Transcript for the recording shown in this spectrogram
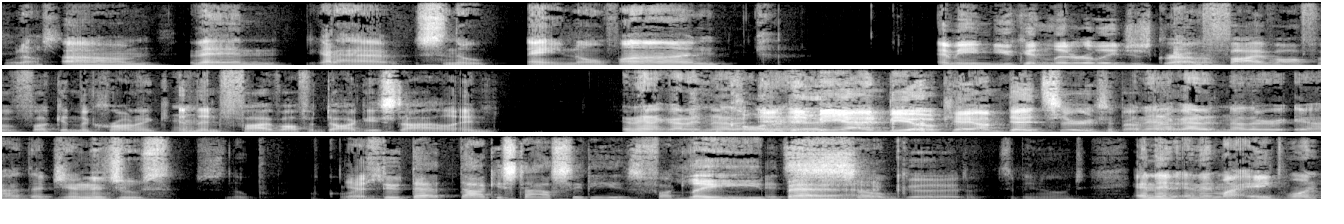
What else? Um, then you gotta have Snoop. Ain't no fun. I mean, you can literally just grab Uh-huh. five off of fucking the Chronic and then five off of Doggy Style and And then I got another. Call it and, a and be, yeah, and be okay. I'm dead serious about and then that. I got another. Uh, the gin and juice. Snoop. Of course. yeah, dude, that Doggy Style CD is fucking Laid it's back. so good. And then and then my eighth one,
